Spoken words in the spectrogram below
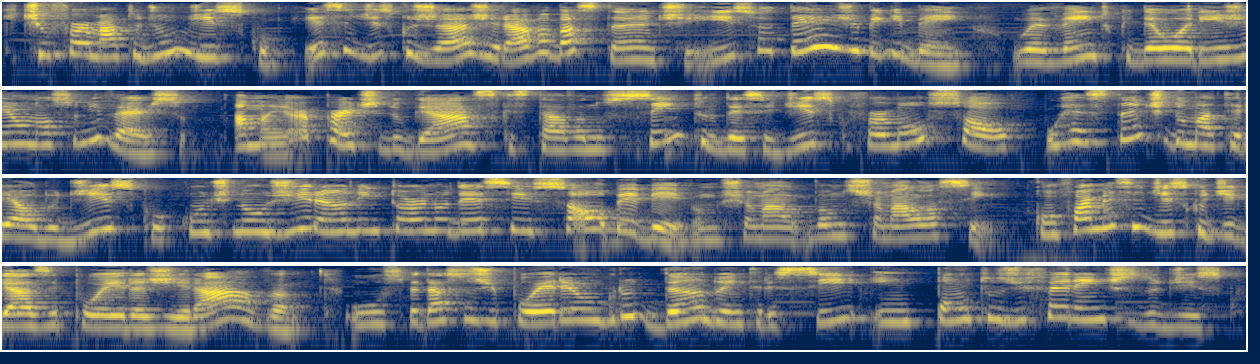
que tinha o formato de um disco. Esse disco já girava bastante, e isso é desde o Big Bang, o evento que deu origem ao nosso universo. A maior parte do gás que estava no centro desse disco formou o Sol. O restante do material do disco continuou girando em torno desse Sol bebê, vamos, chamá-lo assim. Conforme esse disco de gás e poeira girava, os pedaços de poeira iam grudando entre si em pontos diferentes do disco,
